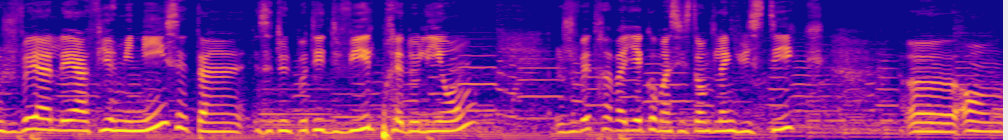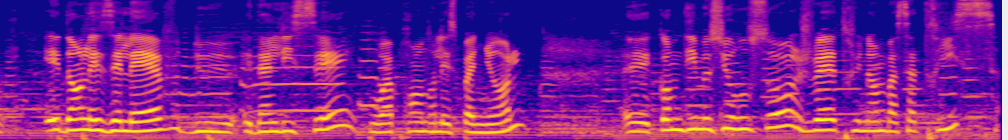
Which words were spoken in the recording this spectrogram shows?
Je vais aller à Firminy, c'est un, une petite ville près de Lyon. Je vais travailler comme assistante linguistique euh, en aidant les élèves d'un lycée pour apprendre l'espagnol. Et comme dit M. Rousseau, je vais être une ambassadrice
